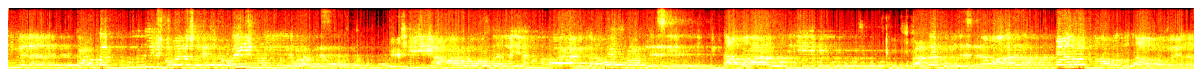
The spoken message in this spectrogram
দিবে না। কারণ তার মূল সময় সেটা ওটাই সময় দিতে পারতেছে। ঠিক আমার অবস্থা যদি এমন হয়, আমি নকল করতেছি, কিন্তু আমার প্রতিদিন কাজা হইতেছে আমার কেন নকল লাভ হবে না।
